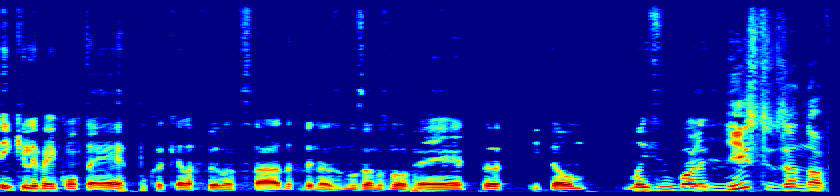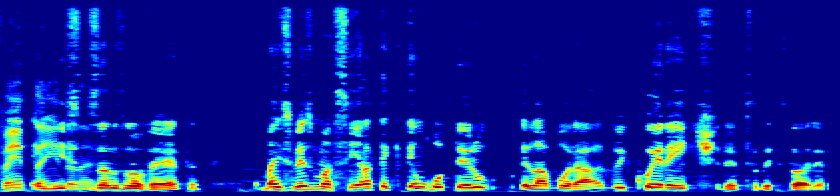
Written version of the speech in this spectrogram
Tem que levar em conta a época que ela foi lançada, foi nas- nos anos 90. Então, mas embora Início dos anos 90 é ainda, início né? dos anos 90, mas mesmo assim ela tem que ter um roteiro elaborado e coerente dentro da história.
